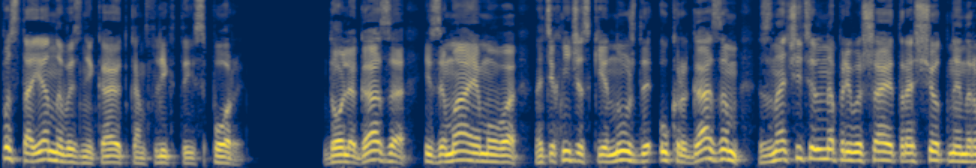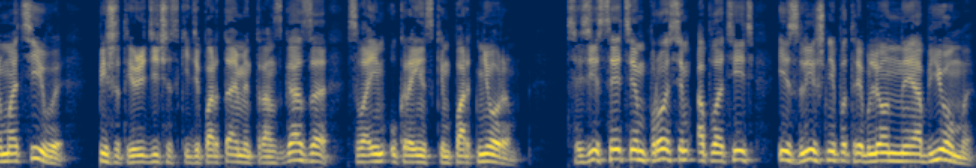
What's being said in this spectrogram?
постоянно возникают конфликты и споры. Доля газа, изымаемого на технические нужды Укргазом, значительно превышает расчетные нормативы, пишет юридический департамент Трансгаза своим украинским партнерам. В связи с этим просим оплатить излишне потребленные объемы.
